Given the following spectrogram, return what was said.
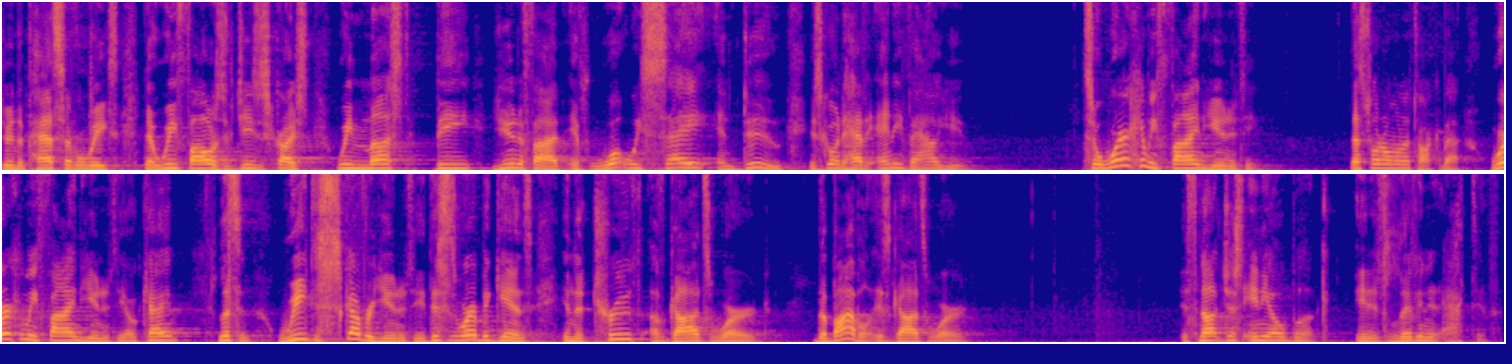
during the past several weeks that we, followers of Jesus Christ, we must be unified if what we say and do is going to have any value. So, where can we find unity? That's what I want to talk about. Where can we find unity, okay? Listen, we discover unity. This is where it begins in the truth of God's Word. The Bible is God's Word. It's not just any old book, it is living and active.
